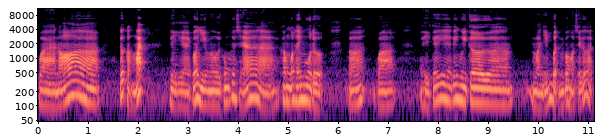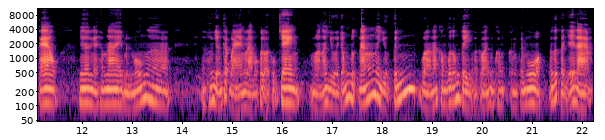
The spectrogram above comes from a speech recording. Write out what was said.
và nó rất là mắc. Thì à, có nhiều người cũng sẽ là không có thể mua được. Đó. và thì cái cái nguy cơ ờ, mà nhiễm bệnh của họ sẽ rất là cao. Cho nên ngày hôm nay mình muốn ờ, hướng dẫn các bạn làm một cái loại khẩu trang mà nó vừa chống được nắng nó vừa kín và nó không có tốn tiền và các bạn cũng không cần phải mua. Nó rất là dễ làm.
